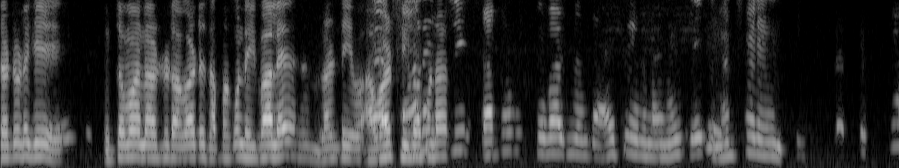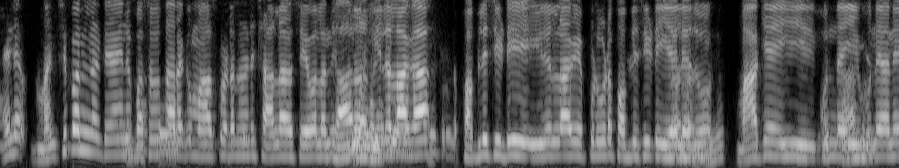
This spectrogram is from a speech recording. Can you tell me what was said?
నటుడికి ఉత్తమ నటుడు అవార్డు తప్పకుండా ఇవ్వాలి. అలాంటి అవార్డ్స్ ఇవ్వకుండా ఆయన మంచి పనులు అంటే ఆయన బసవ తారకం హాస్పిటల్ నుండి చాలా సేవలు అందిస్తున్నారు. వీళ్ళలాగా పబ్లిసిటీ వీళ్ళలాగా ఎప్పుడు కూడా పబ్లిసిటీ చేయలేదు మాకే ఈ ఉన్నాయి ఈ ఉన్నాయి అని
